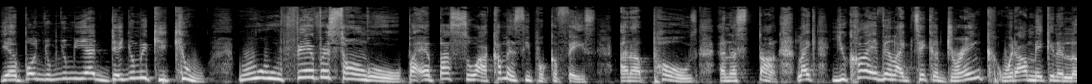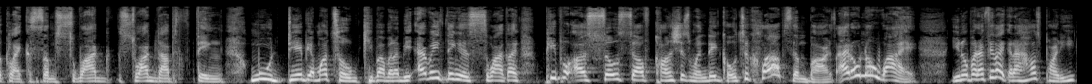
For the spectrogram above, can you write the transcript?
Yeah, bon yum yum ya de yum kikiu. Woo, favorite song oh, but a pasua. Come and see Poker Face and a pose and a stunt. Like you can't even like take a drink without making it look like some swag swagged up thing. Mood debi amato up and everything is swag. Like people are so self conscious when they go to clubs and bars. I don't know why, you know. But I feel like at a house party,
